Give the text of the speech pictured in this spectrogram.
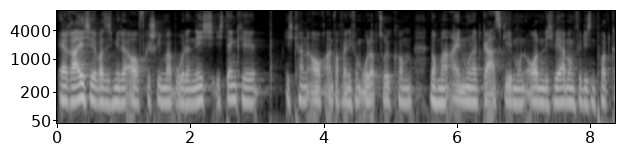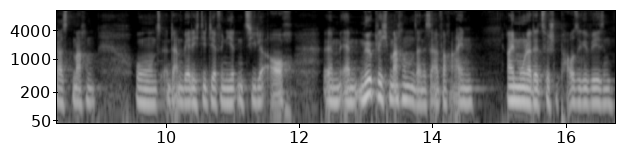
erreiche, was ich mir da aufgeschrieben habe oder nicht. Ich denke, ich kann auch einfach, wenn ich vom Urlaub zurückkomme, nochmal einen Monat Gas geben und ordentlich Werbung für diesen Podcast machen. Und dann werde ich die definierten Ziele auch ähm, möglich machen. Dann ist einfach ein, ein Monat dazwischen Pause gewesen.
